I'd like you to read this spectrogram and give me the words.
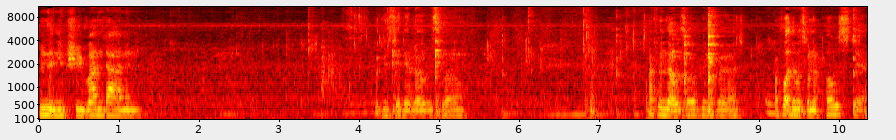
and then she ran down and quickly said hello as well. I think that was lovely her. I thought they was going to post it.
